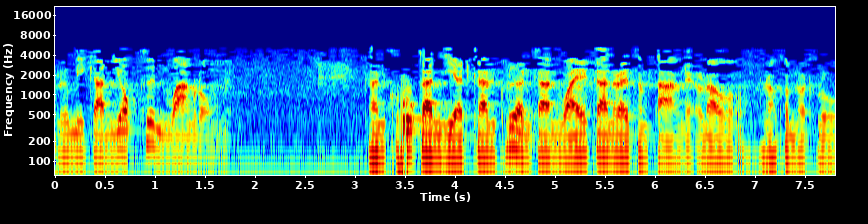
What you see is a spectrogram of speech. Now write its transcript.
หรือมีการยกขึ้นวางลงเนี่ยการคู่การเหยียดการเคลื่อนการไหวการอะไรต่าง ๆ เนี่ย เราเรากำหนดรู้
